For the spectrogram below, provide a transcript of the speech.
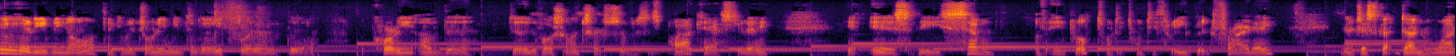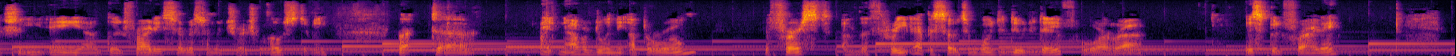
Good evening, all. Thank you for joining me today for the recording of the Daily Devotional and Church Services podcast today. It is the 7th of April, 2023, Good Friday. And I just got done watching a uh, Good Friday service from the church close to me. But uh, right now we're doing the upper room, the first of the three episodes I'm going to do today for uh, this Good Friday.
